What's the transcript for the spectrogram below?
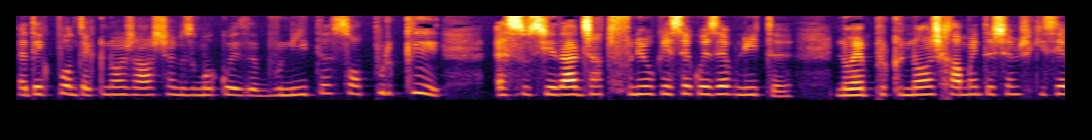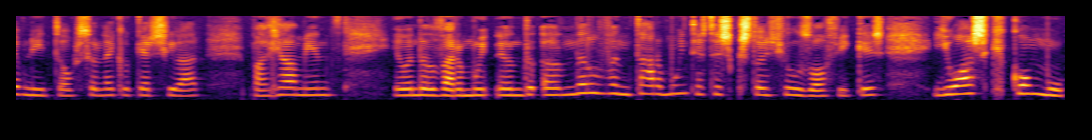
até que ponto é que nós já achamos uma coisa bonita só porque a sociedade já definiu que essa coisa é bonita. Não é porque nós realmente achamos que isso é bonito. Estão a perceber onde é que eu quero chegar? Pá, realmente eu ando a, levar muito, ando a levantar muito estas questões filosóficas e eu acho que como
